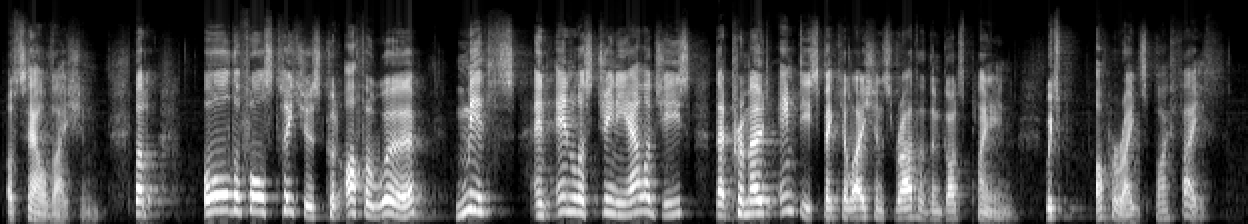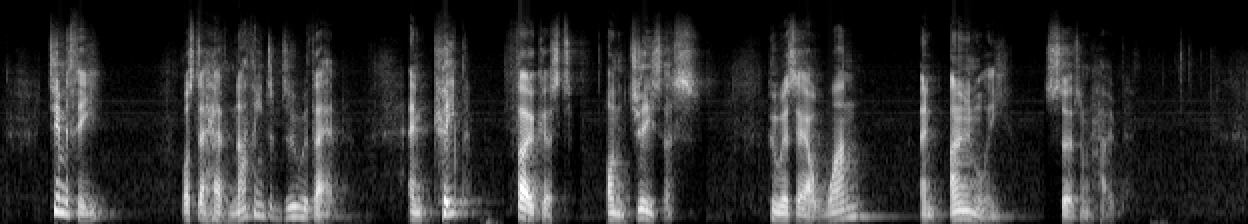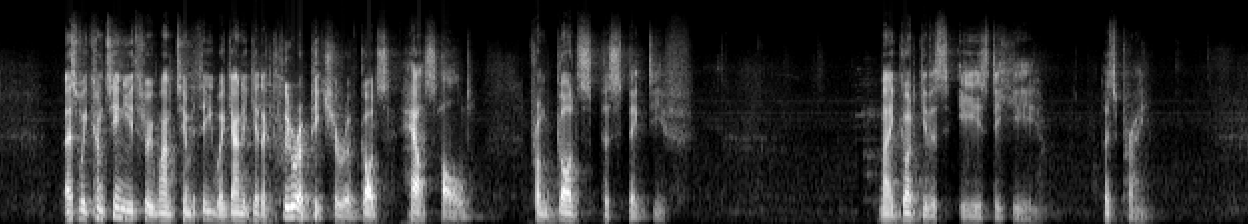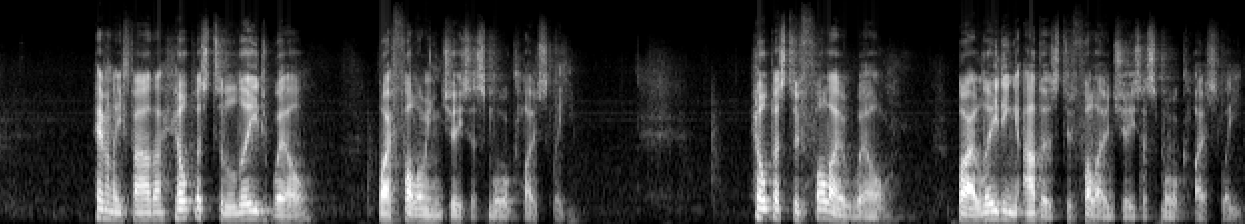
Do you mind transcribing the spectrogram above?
of salvation. But all the false teachers could offer were myths and endless genealogies that promote empty speculations rather than God's plan, which operates by faith. Timothy was to have nothing to do with that and keep focused on Jesus, who is our one and only certain hope. As we continue through 1 Timothy, we're going to get a clearer picture of God's household from God's perspective. May God give us ears to hear. Let's pray. Heavenly Father, help us to lead well by following Jesus more closely. Help us to follow well by leading others to follow Jesus more closely.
